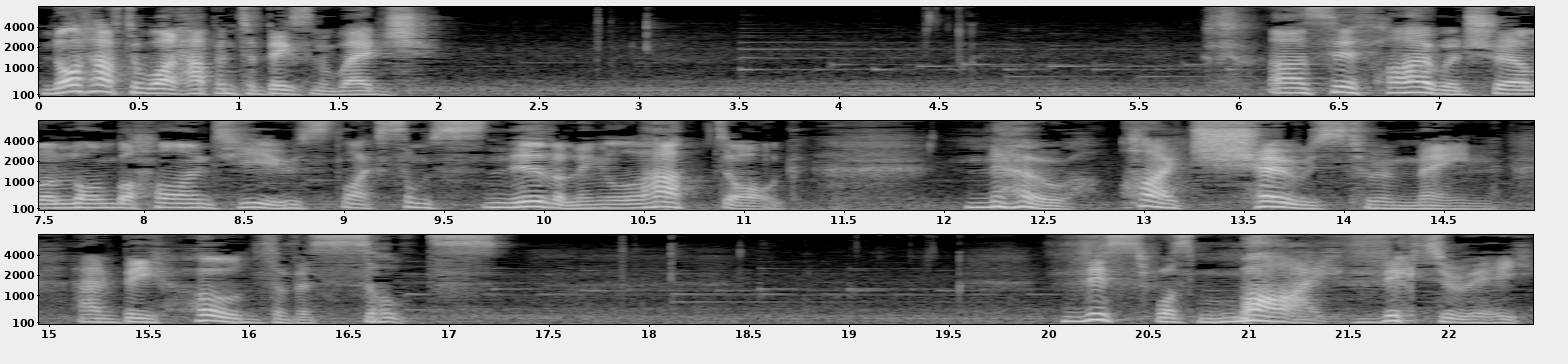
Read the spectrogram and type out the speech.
Not after what happened to Biggs and Wedge. As if I would trail along behind you like some sniveling lapdog. No, I chose to remain and behold the results. This was my victory.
